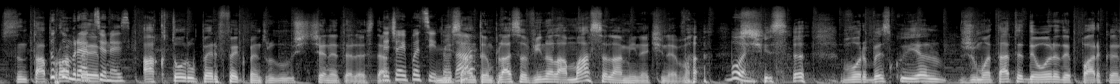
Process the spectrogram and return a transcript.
Sunt cum aproape reacționezi? actorul perfect pentru scenetele astea. Deci ai pățit-o, Mi s-a da? întâmplat să vină la masă la mine cineva Bun. și să vorbesc cu el jumătate de oră de parcă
